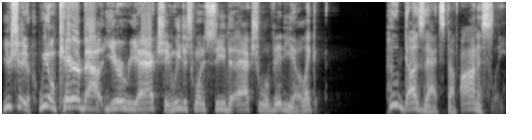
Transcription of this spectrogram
you should, we don't care about your reaction. We just want to see the actual video. Like, who does that stuff, honestly?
